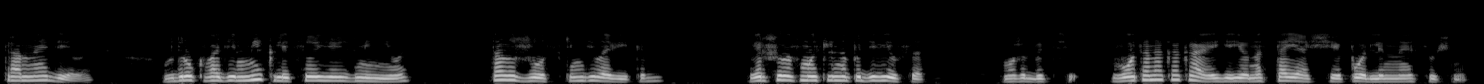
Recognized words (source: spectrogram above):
Странное дело. Вдруг в один миг лицо ее изменилось, стало жестким, деловитым. Вершилов мысленно подивился. Может быть, вот она какая, ее настоящая подлинная сущность.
